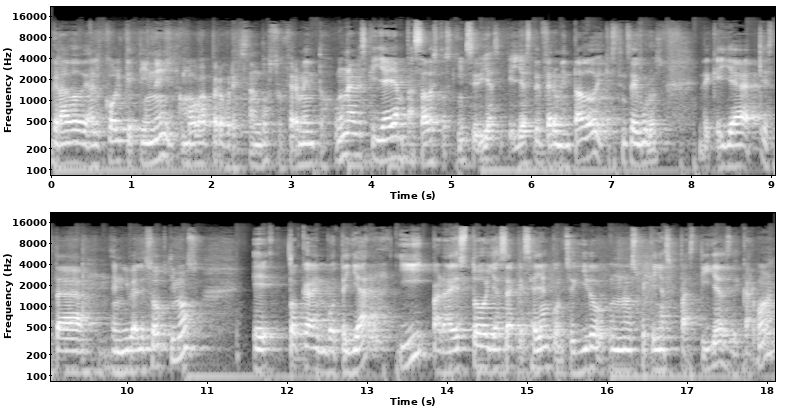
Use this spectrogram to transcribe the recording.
grado de alcohol que tiene y cómo va progresando su fermento. Una vez que ya hayan pasado estos 15 días y que ya esté fermentado y que estén seguros de que ya está en niveles óptimos, eh, toca embotellar y para esto ya sea que se hayan conseguido unas pequeñas pastillas de carbón,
